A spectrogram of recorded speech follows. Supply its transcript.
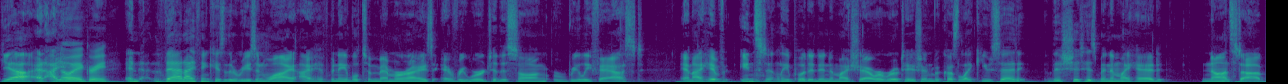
Yeah, and I no i agree And that I think is the reason why I have been able to memorize every word to the song really fast. And I have instantly put it into my shower rotation because, like you said, this shit has been in my head nonstop.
